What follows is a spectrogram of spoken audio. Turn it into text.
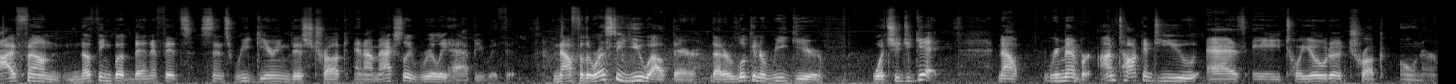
I've found nothing but benefits since regearing this truck, and I'm actually really happy with it. Now, for the rest of you out there that are looking to regear, what should you get? Now, remember, I'm talking to you as a Toyota truck owner.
